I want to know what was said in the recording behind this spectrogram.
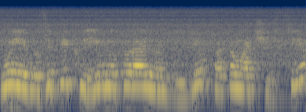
Мы его запекли в натуральном виде, потом очистили,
